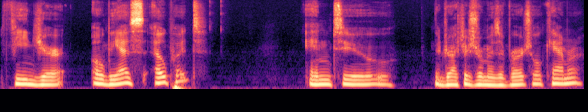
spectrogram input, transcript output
feed your OBS output into the director's room as a virtual camera.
